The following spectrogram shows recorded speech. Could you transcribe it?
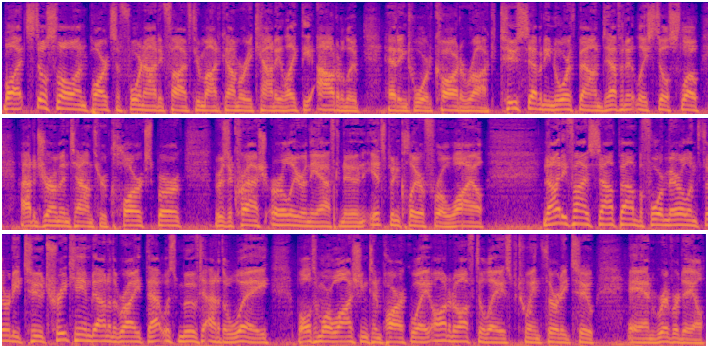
but still slow on parts of 495 through Montgomery County, like the outer loop heading toward Carderock. 270 northbound, definitely still slow out of Germantown through Clarksburg. There was a crash earlier in the afternoon. It's been clear for a while. 95 southbound before Maryland 32. Tree came down to the right. That was moved out of the way. Baltimore Washington Parkway on and off delays between 32 and Riverdale.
